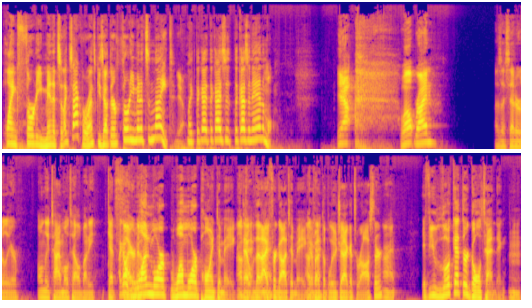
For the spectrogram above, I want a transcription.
playing thirty minutes, and like Zach Werenski's out there thirty minutes a night. Yeah. like the guy, the guy's a, the guy's an animal. Yeah. Well, Ryan, as I said earlier, only time will tell, buddy. Get I got fired one up. more one more point to make Okay, that that I alright. forgot to make Okay. about the Blue Jackets roster. All right. if you look at their goaltending Mm.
